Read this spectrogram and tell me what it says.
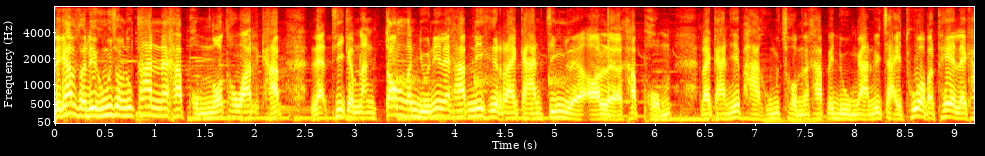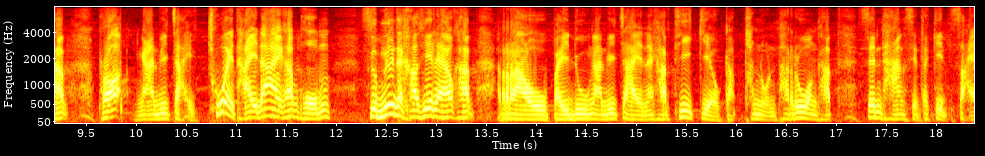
ัสดีครับ สวัสดีคุณผู้ชมทุกท่านนะครับผมโนทวัฒน์ครับและที่กำลังจ้องกันอยู่นี่นะครับนี่คือรายการจริงเหลืออ๋อเหลือครับผมรายการที่พาคุณผู้ชมนะครับไปดูงานวิจัยทั่วประเทศเลยครับเพราะงานวิจัยช่วยไทยได้ครับผม สืบเนื่องจากคราวที่แล้วครับ เราไปดูงานวิจัยนะครับที่เกี่ยวกับถนนพระร่วงครับ เส้นทางเศรษฐกิจสาย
